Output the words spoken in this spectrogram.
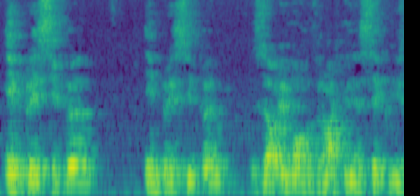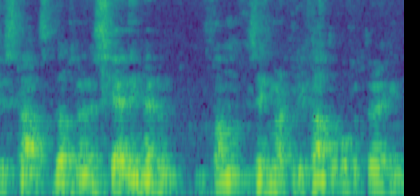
in principe, in principe zou je mogen verwachten in een seculiere staat dat we een scheiding hebben van, zeg maar, private overtuiging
